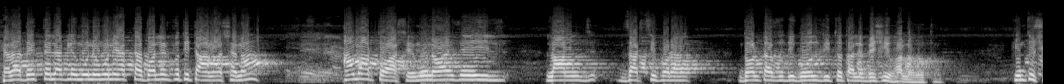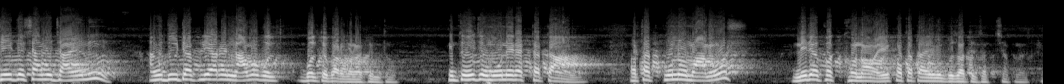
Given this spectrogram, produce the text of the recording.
খেলা দেখতে লাগলে মনে মনে একটা দলের প্রতি টান আসে না? আমার তো আসে, মনে হয় যে এই লাল জার্সি পরা দলটা যদি গোল দিত তাহলে বেশি ভালো হতো। কিন্তু সেই দেশে আমি যাইনি, আমি দুইটা প্লেয়ারের নামও বল- বলতে পারব না কিন্তু। কিন্তু এই যে মনের একটা টান, অর্থাৎ কোনো মানুষ নিরপেক্ষ নয়, এই কথাটা আমি বোঝাতে চাচ্ছি আপনাদেরকে।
